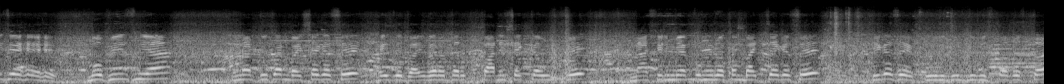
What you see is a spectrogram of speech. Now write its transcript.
এই যে মফিজ মিয়া ওনার দোকান বাইসা গেছে। এই যে ভাই ভাড়াদার পানি চেক্কা উঠছে নাসির মিয়া কোনো রকম বাচ্চা গেছে। ঠিক আছে খুব দুর্দুবস্ত অবস্থা।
